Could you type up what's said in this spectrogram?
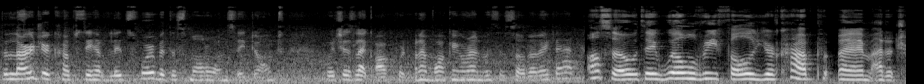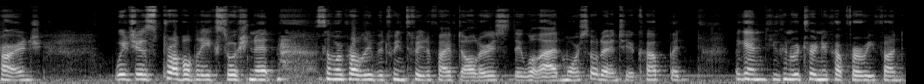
the larger cups they have lids for, but the smaller ones they don't, which is like awkward when I'm walking around with a soda like that. Also, they will refill your cup um, at a charge, which is probably extortionate. Somewhere probably between three to five dollars. They will add more soda into your cup, but again, you can return your cup for a refund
